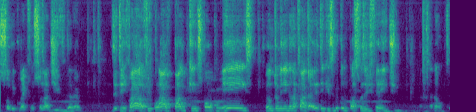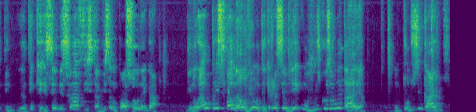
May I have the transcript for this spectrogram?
sobre como é que funciona a dívida, né? Dizer, tem gente fala, ah, eu fico lá, pago 500 pau por mês, eu não estou me negando a pagar. Ele tem que receber que eu não posso fazer diferente. Não, você tem, eu tenho que receber for à vista. À vista eu não posso negar. E não é o principal, não, viu? Eu tenho que receber com juros com monetária, com todos os encargos,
